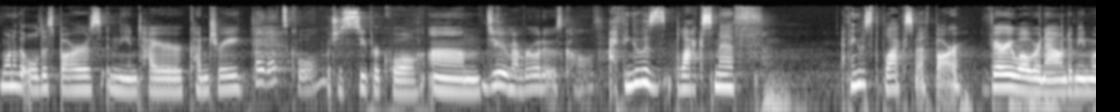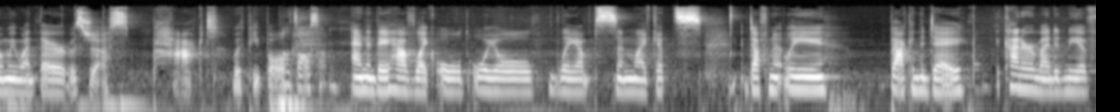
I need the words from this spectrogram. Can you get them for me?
one of the oldest bars in the entire country, Oh, that's cool. which is super cool. Um, Do you remember what it was called? I think it was Blacksmith. I think it was the Blacksmith Bar. Very well renowned. I mean, when we went there, it was just packed with people. That's awesome. And they have like old oil lamps, and like it's definitely back in the day. It kind of reminded me of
